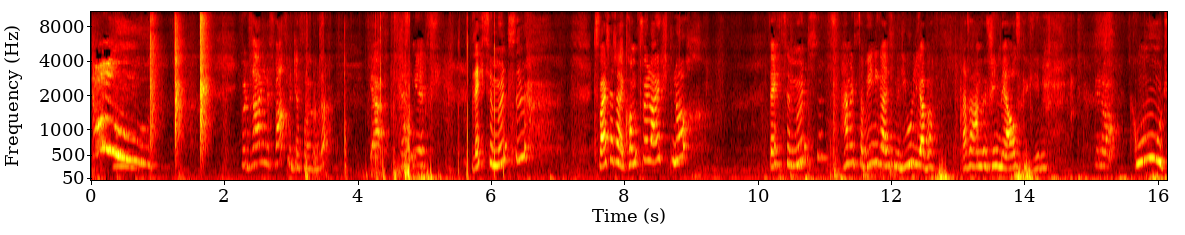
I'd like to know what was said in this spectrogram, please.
Oh! Ich würde sagen, das war's mit der Folge, oder? Ja, wir haben jetzt 16 Münzen. Zweiter Teil kommt vielleicht noch. 16 Münzen. Haben jetzt zwar weniger als mit Juli, aber dafür haben wir viel mehr ausgegeben. Genau. Gut.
